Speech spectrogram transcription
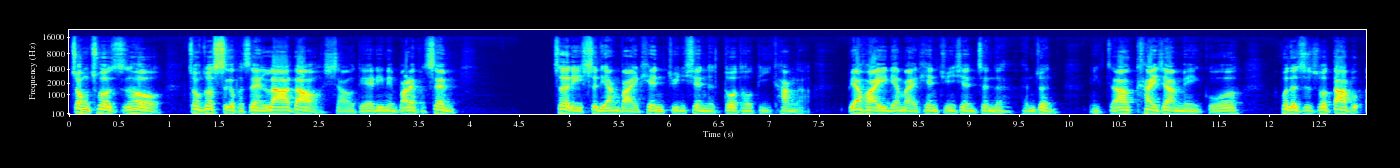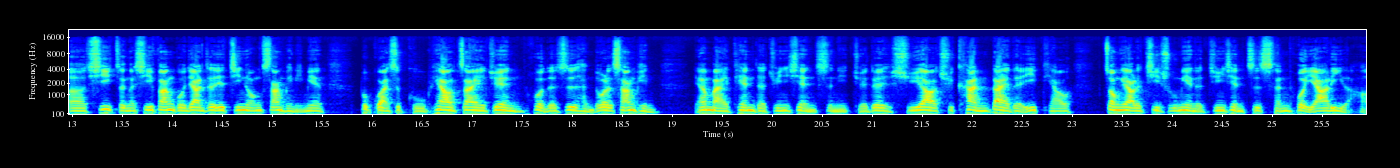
重挫之后，重挫四个 percent，拉到小跌零点八六 percent，这里是两百天均线的多头抵抗了，不要怀疑两百天均线真的很准，你只要看一下美国或者是说大部呃西整个西方国家这些金融商品里面，不管是股票、债券或者是很多的商品。两百天的均线是你绝对需要去看待的一条重要的技术面的均线支撑或压力了哈。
